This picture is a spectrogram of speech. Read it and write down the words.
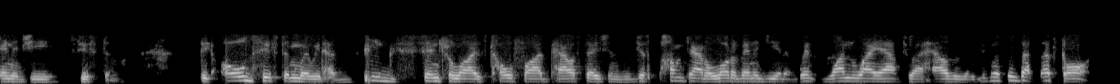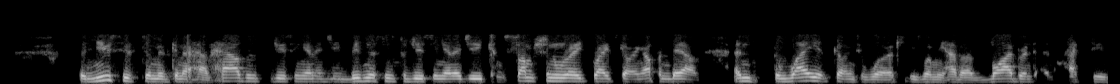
energy system the old system where we'd have big centralized coal-fired power stations that just pumped out a lot of energy and it went one way out to our houses and businesses, that, that's gone. The new system is going to have houses producing energy, businesses producing energy, consumption rate rates going up and down. And the way it's going to work is when we have a vibrant and active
